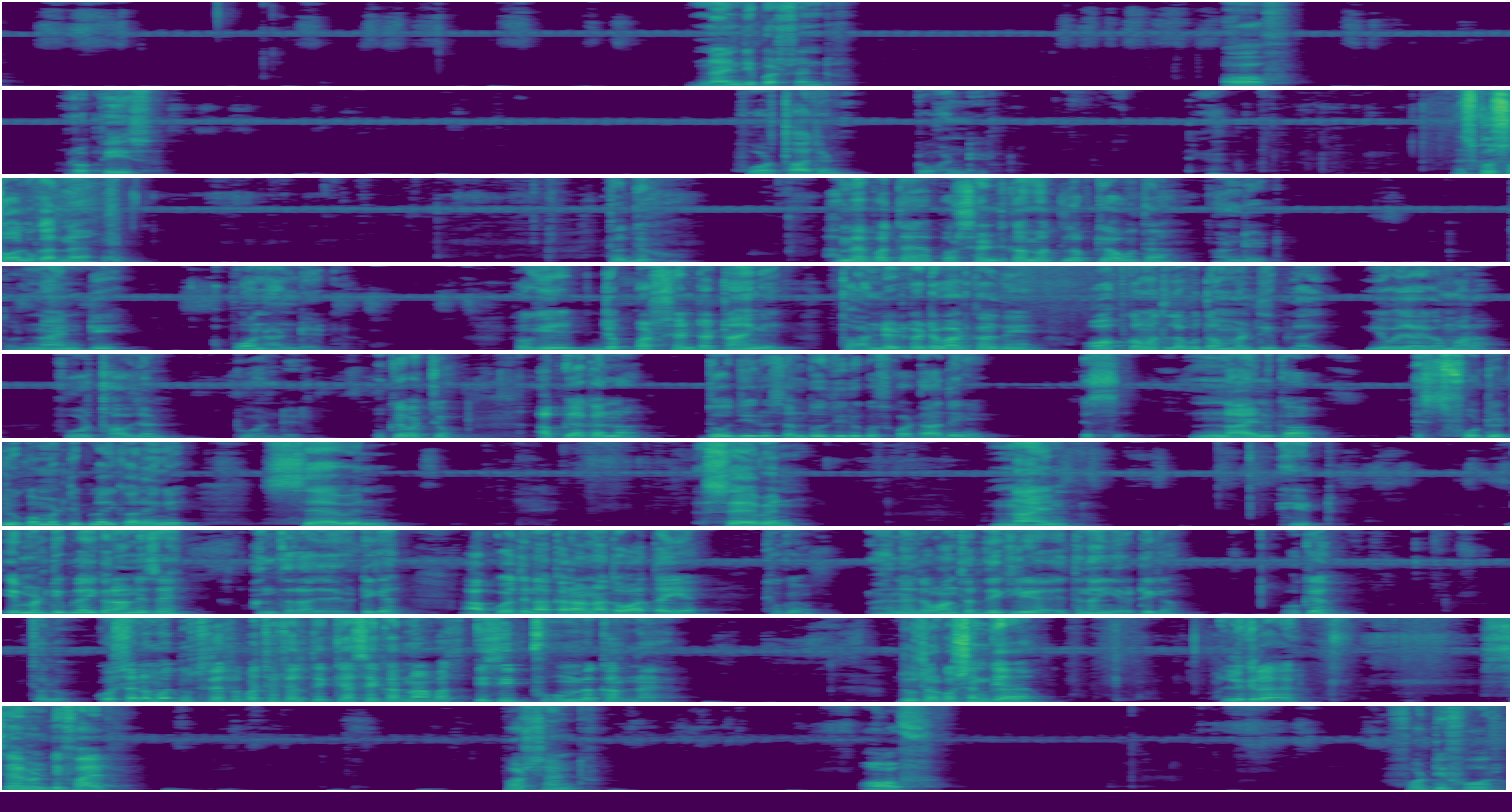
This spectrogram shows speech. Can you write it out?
Ninety percent of rupees four thousand two hundred ठीक है? इसको सॉल्व करना है। तो देखो, हमें पता है परसेंट का मतलब क्या होता है? हंड्रेड तो नाइन्टी अपॉन हंड्रेड। तो ये जब परसेंट हटाएँगे तो हंड्रेड का डिवाइड कर देंगे ऑफ़ का मतलब होता है मल्टीप्लाई। ये हो जाएगा हमारा four thousand two hundred. Okay बच्चों, अब क्या करना? दो ज़ीरो से हम दो ज़ीरो को उसको हटा देंगे। इस नाइन का, इस फोर्टी टू का मल्टीप्लाई करेंगे। Seven seven, nine, eight. ये मल्टीप्लाई कराने से अंतर आ जाएगा, ठीक है? आपको इतना कराना तो आता ही है, क्योंकि मैंने जब आंसर देख लिया, इतना ही है, ठीक है? ओके चलो क्वेश्चन नंबर दूसरे पे बच्चों चलते, कैसे करना है बस इसी फॉर्म में करना है। दूसरा क्वेश्चन क्या है? लिख रहा है seventy five percent of forty four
